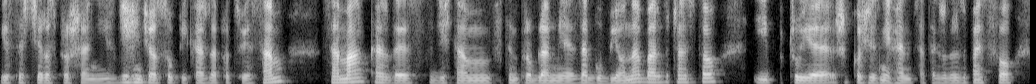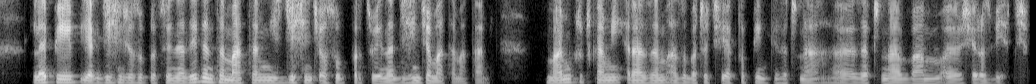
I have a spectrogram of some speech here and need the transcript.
jesteście rozproszeni. Jest 10 osób i każda pracuje sam, sama, każda jest gdzieś tam w tym problemie zagubiona bardzo często i czuje, szybko się zniechęca. Także drodzy Państwo, lepiej jak 10 osób pracuje nad jednym tematem, niż 10 osób pracuje nad 10 tematami. Małymi kruczkami razem, a zobaczycie, jak to pięknie zaczyna, e, zaczyna Wam e, się rozwijać.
